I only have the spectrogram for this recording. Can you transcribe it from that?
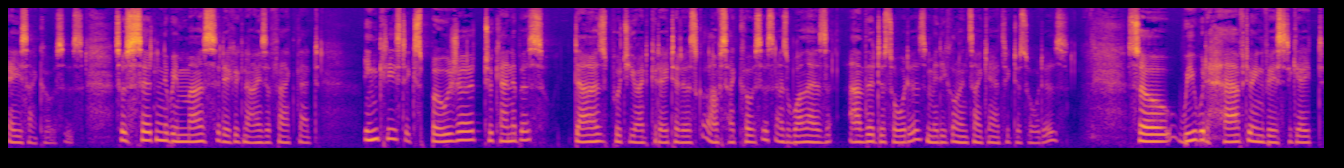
a psychosis. So, certainly, we must recognize the fact that increased exposure to cannabis does put you at greater risk of psychosis as well as other disorders, medical and psychiatric disorders. So, we would have to investigate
